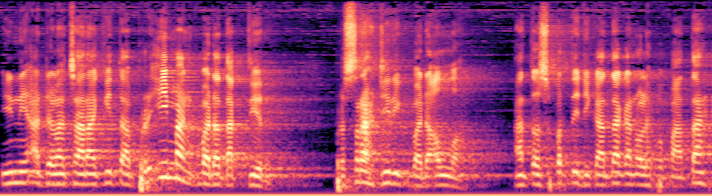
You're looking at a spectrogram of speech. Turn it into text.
Ini adalah cara kita beriman kepada takdir berserah diri kepada Allah. Atau seperti dikatakan oleh pepatah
